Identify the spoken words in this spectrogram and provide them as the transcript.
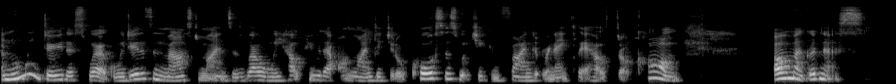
And when we do this work, we do this in masterminds as well, and we help you with our online digital courses, which you can find at reneeclairehealth.com, oh my goodness.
